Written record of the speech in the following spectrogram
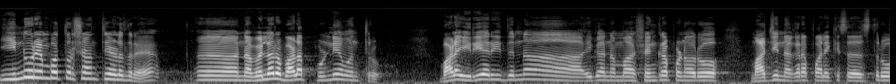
ಈ ಇನ್ನೂರ ಎಂಬತ್ತು ವರ್ಷ ಅಂತ ಹೇಳಿದ್ರೆ ನಾವೆಲ್ಲರೂ ಭಾಳ ಪುಣ್ಯವಂತರು. ಭಾಳ ಹಿರಿಯರು ಇದನ್ನು ಈಗ ನಮ್ಮ ಶಂಕರಪ್ಪನವರು, ಮಾಜಿ ನಗರ ಪಾಲಿಕೆ ಸದಸ್ಯರು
